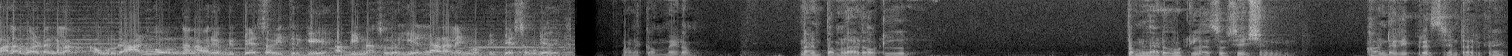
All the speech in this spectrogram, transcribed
பல வருடங்கள் அவங்களுடைய அனுபவம் தான் அவரை அப்படி பேச வைத்திருக்கு அப்படின்னு நான் சொல்லுவேன். எல்லாராலையும் அப்படி பேச முடியாது. வணக்கம் மேடம். நான் Tamil Nadu hotel Tamil Nadu hotel association honorary பிரசிடெண்ட்டாக இருக்கிறேன்.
